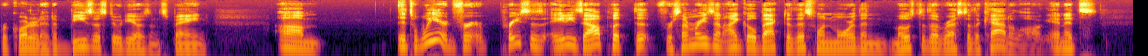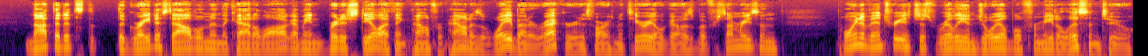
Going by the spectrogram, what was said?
recorded at Ibiza Studios in Spain. Um, it's weird for Priest's 80s output. That for some reason, I go back to this one more than most of the rest of the catalog, and it's not that it's the, the greatest album in the catalog. I mean, British Steel, I think pound for pound is a way better record as far as material goes, but for some reason, Point of Entry is just really enjoyable for me to listen to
